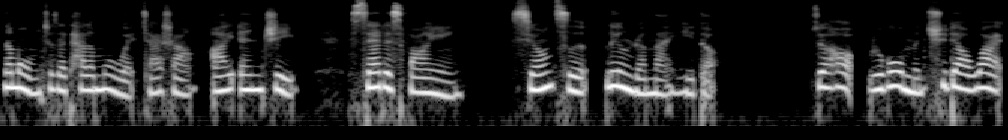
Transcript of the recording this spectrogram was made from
那么我们就在它的末尾加上 ing，satisfying，形容词令人满意的。最后，如果我们去掉 y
